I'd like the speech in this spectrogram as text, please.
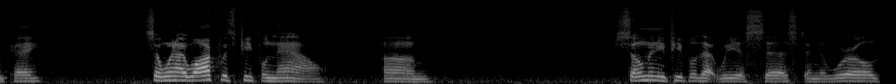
Okay? So when I walk with people now, um, so many people that we assist, and the world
